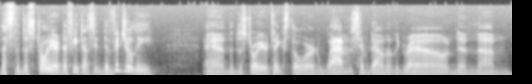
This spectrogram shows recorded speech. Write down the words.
lest the destroyer defeat us individually. And the destroyer takes Thor and whams him down on the ground, and um,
